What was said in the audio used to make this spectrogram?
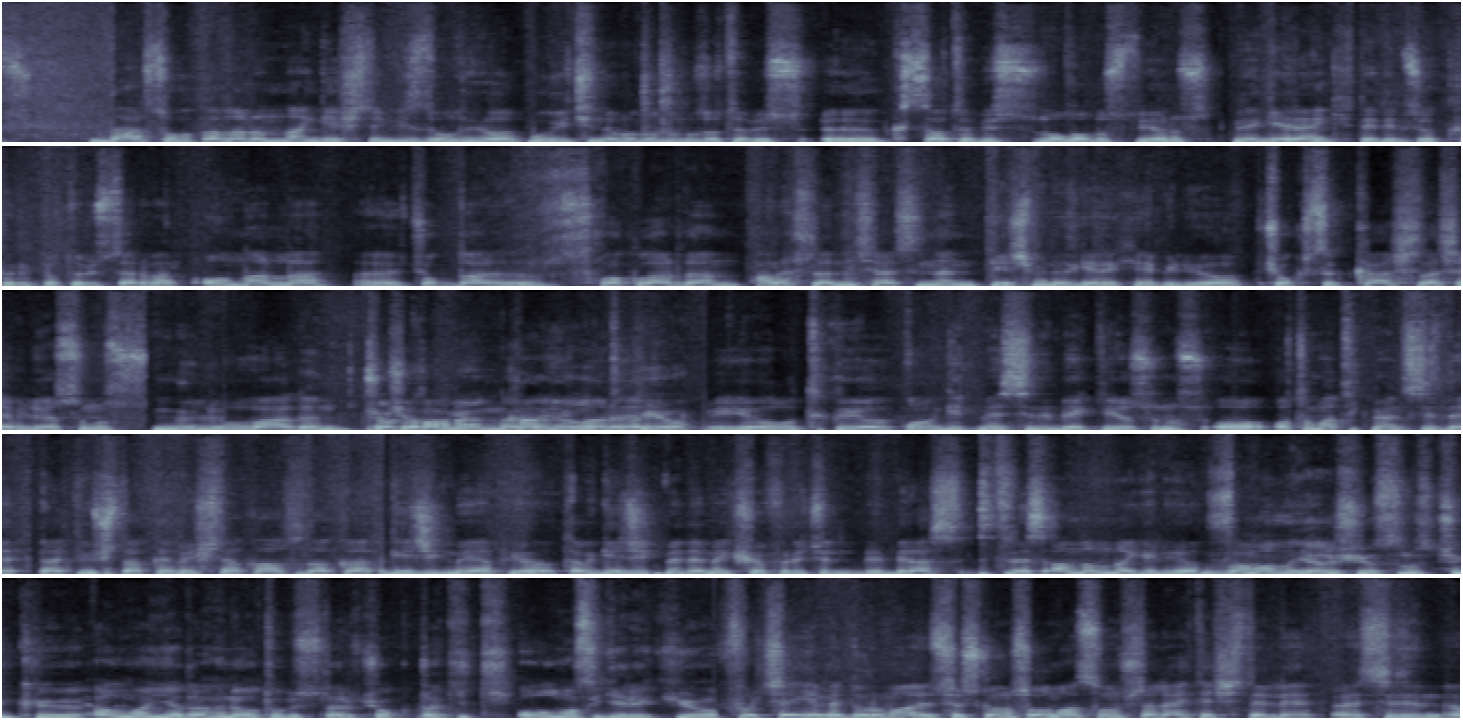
dar sokak aralarından geçtiğimiz de oluyor. Bu içinde bulunduğumuz otobüs e, kısa otobüs, zolobus diyoruz. Bir de gelenk dediğimiz o körüklü otobüsler var. Onlarla e, çok dar sokaklardan, araçların içerisinden geçmeniz gerekebiliyor. Çok sık karşılaşabiliyorsunuz. Müllwagen, Çok çöp kamyonları yolu tıkıyor. Yolu tıkıyor. Onun gitmesini bekliyorsunuz. O otomatikmen sizde belki 3 dakika, 5 dakika, 6 dakika gecikme yapıyor. Tabii gecikme demek şoför için bir- biraz stres anlamına geliyor. Zamanla yarışıyorsunuz. Çünkü Almanya'da hani otobüsler çok dakik olması gerekiyor. Fırça yeme durumu söz konusu olmaz. Sonuçta light eşitleri e, sizin e,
